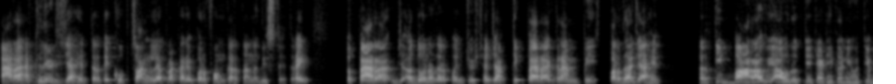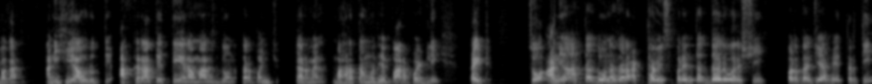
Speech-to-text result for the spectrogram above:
पॅरा ॲथलीट्स जे आहेत तर ते खूप चांगल्या प्रकारे परफॉर्म करताना दिसत आहेत राईट? तर पॅरा दोन हजार पंचवीसच्या जागतिक पॅरा ग्रॅम्पी स्पर्धा ज्या आहेत तर ती बारावी आवृत्ती त्या ठिकाणी होती बघा. आणि ही आवृत्ती अकरा ते तेरा मार्च दोन हजार पंचवीस दरम्यान भारतामध्ये पार पडली राईट? सो आणि आता दोन हजार अठ्ठावीस पर्यंत दरवर्षी स्पर्धा जी आहे तर ती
